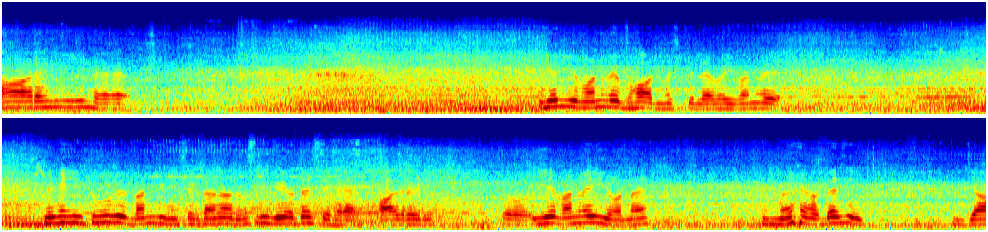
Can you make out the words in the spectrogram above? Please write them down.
आ रही है यार ये वन वे बहुत मुश्किल है भाई वन वे लेकिन ये टू वे बन भी नहीं सकता ना, दूसरी वे उधर से है ऑलरेडी तो ये वन वे ही होना है। मैं उधर से जा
